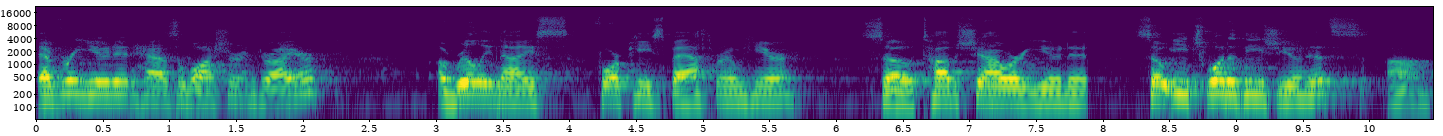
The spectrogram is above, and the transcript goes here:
every unit has a washer and dryer, a really nice four-piece bathroom here, so tub shower unit. So each one of these units um,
